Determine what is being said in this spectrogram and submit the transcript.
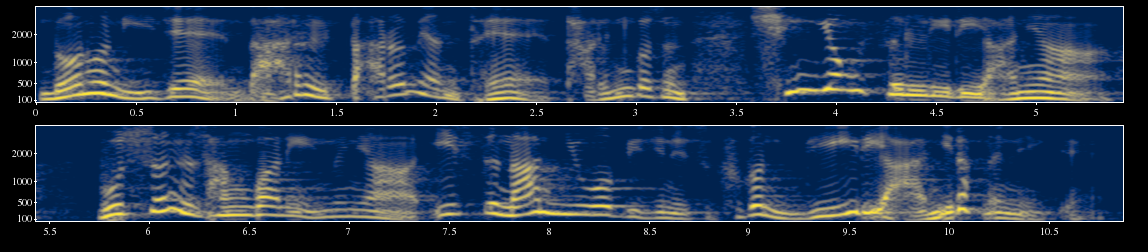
너는 이제 나를 따르면 돼. 다른 것은 신경 쓸 일이 아니야. 무슨 상관이 있느냐? It's not your business. 그건 네 일이 아니라는 얘기예요.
